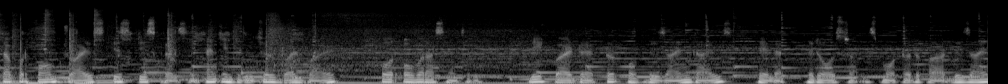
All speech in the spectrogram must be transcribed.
the perform choice is discussing an individual worldwide for over a century. Led by Director of Design Giles Taylor, the Rolls-Royce motor car design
